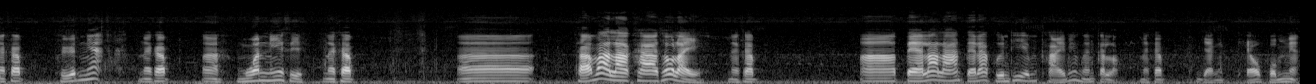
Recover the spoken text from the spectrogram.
นะครับผืนเนี้ยนะครับอ่าม้วนนี้สินะครับถามว่าราคาเท่าไหร่นะครับแต่ละร้านแต่ละพื้นที่มันขายไม่เหมือนกันหรอกนะครับ อย่างแถวผมเนี่ย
